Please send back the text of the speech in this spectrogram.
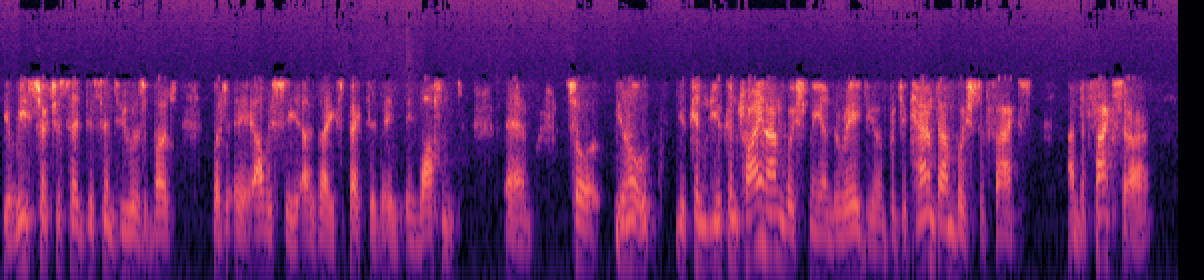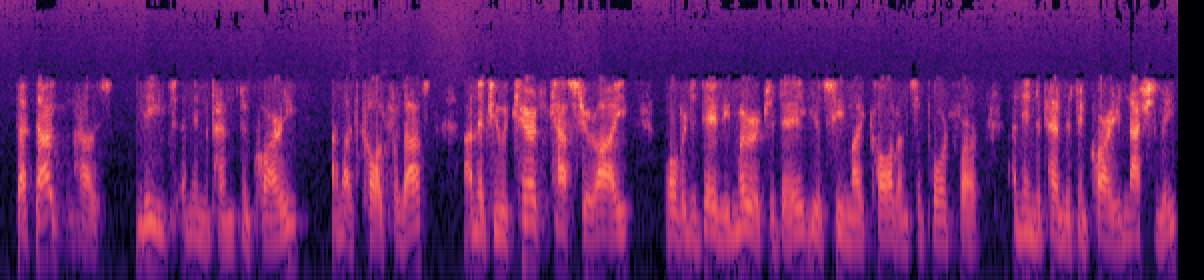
Your researcher said this interview was about, but uh, obviously, as I expected, it, it wasn't. Um, so you know, you can you can try and ambush me on the radio, but you can't ambush the facts. And the facts are that Dealgan House needs an independent inquiry, and I've called for that. And if you would care to cast your eye over the Daily Mirror today, you'll see my call and support for an independent inquiry nationally.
